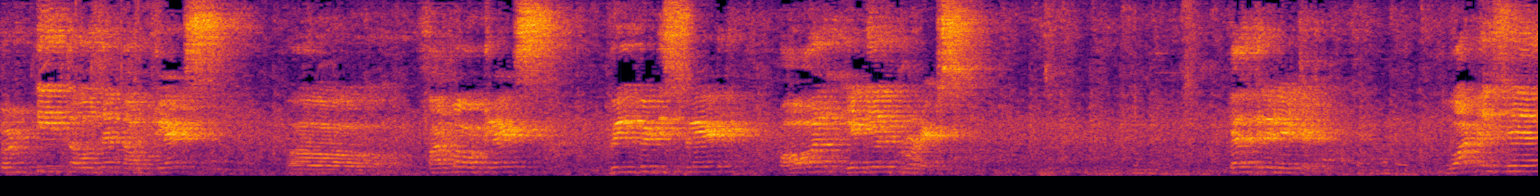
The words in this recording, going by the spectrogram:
20,000 outlets uh, pharma outlets will be displayed all Indian products health related. What is say,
